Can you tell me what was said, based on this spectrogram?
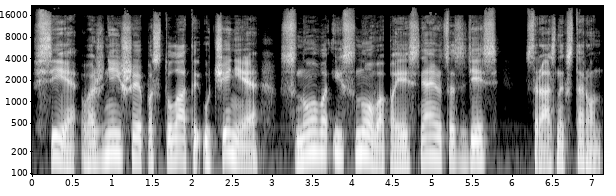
Все важнейшие постулаты учения снова и снова поясняются здесь с разных сторон.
